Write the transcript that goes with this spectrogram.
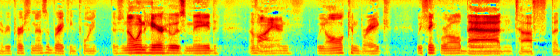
Every person has a breaking point. There's no one here who is made of iron. We all can break. We think we're all bad and tough, but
